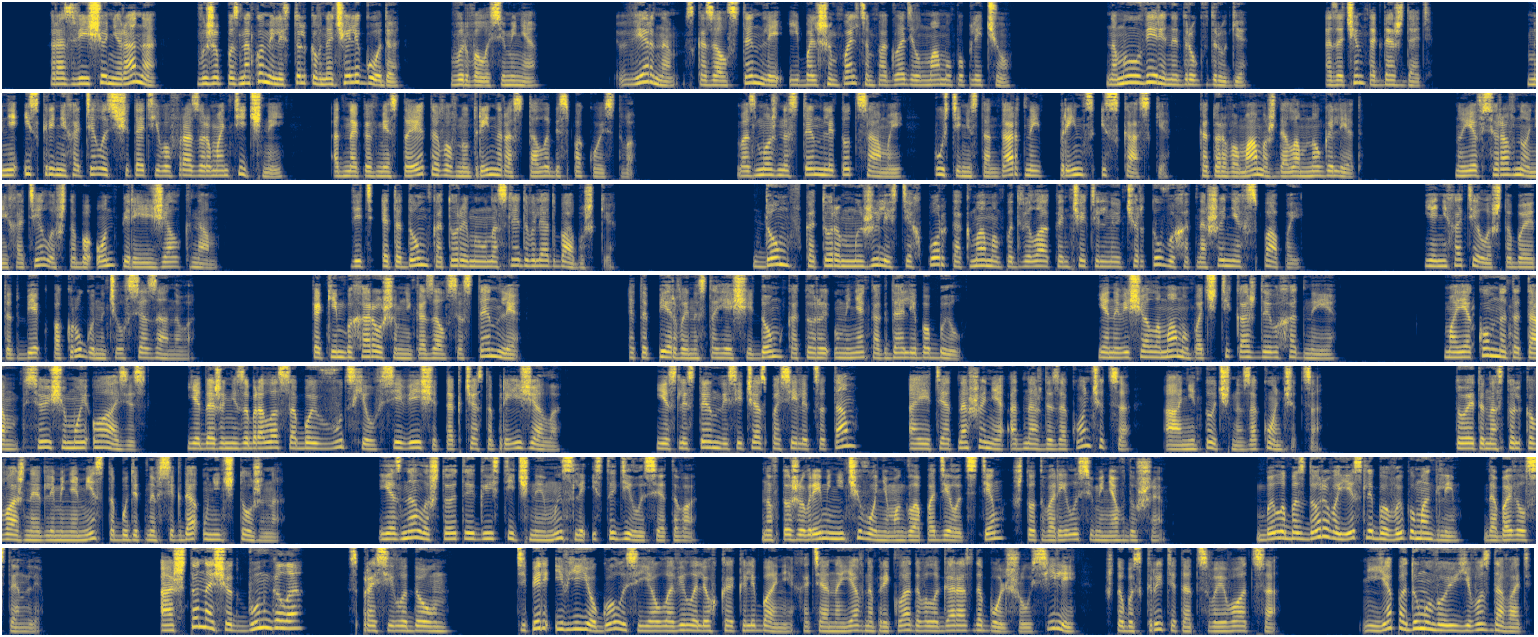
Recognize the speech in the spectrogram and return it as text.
разве еще не рано? Вы же познакомились только в начале года», — вырвалось у меня. «Верно», — сказал Стэнли и большим пальцем погладил маму по плечу. «Но мы уверены друг в друге. А зачем тогда ждать?» Мне искренне хотелось считать его фразу романтичной, однако вместо этого внутри нарастало беспокойство. Возможно, Стэнли тот самый — пусть и нестандартный, принц из сказки, которого мама ждала много лет. Но я все равно не хотела, чтобы он переезжал к нам. Ведь это дом, который мы унаследовали от бабушки. Дом, в котором мы жили с тех пор, как мама подвела окончательную черту в их отношениях с папой. Я не хотела, чтобы этот бег по кругу начался заново. Каким бы хорошим ни казался Стэнли, это первый настоящий дом, который у меня когда-либо был. Я навещала маму почти каждые выходные. Моя комната там все еще мой оазис. Я даже не забрала с собой в Вудсхилл все вещи, так часто приезжала. Если Стэнли сейчас поселится там, а эти отношения однажды закончатся, а они точно закончатся, то это настолько важное для меня место будет навсегда уничтожено. Я знала, что это эгоистичные мысли и стыдилась этого, но в то же время ничего не могла поделать с тем, что творилось у меня в душе. «Было бы здорово, если бы вы помогли», — добавил Стэнли. «А что насчет бунгало?» — спросила Доун. Теперь и в ее голосе я уловила легкое колебание, хотя она явно прикладывала гораздо больше усилий, чтобы скрыть это от своего отца. Я подумываю его сдавать.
